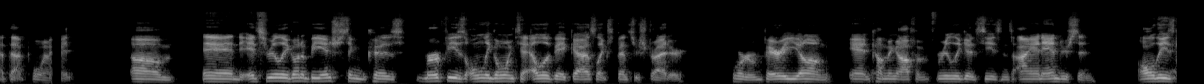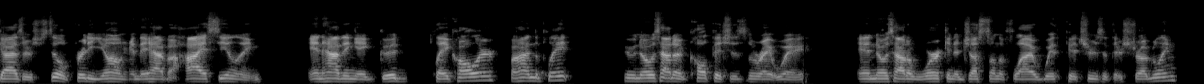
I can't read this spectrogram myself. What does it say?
at that point. Um, and it's really going to be interesting because Murphy is only going to elevate guys like Spencer Strider, who are very young and coming off of really good seasons. Ian Anderson, all these guys are still pretty young and they have a high ceiling. And having a good play caller behind the plate who knows how to call pitches the right way and knows how to work and adjust on the fly with pitchers if they're struggling.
